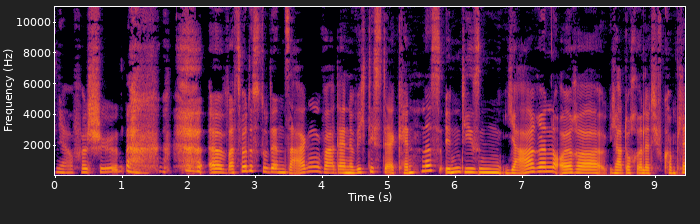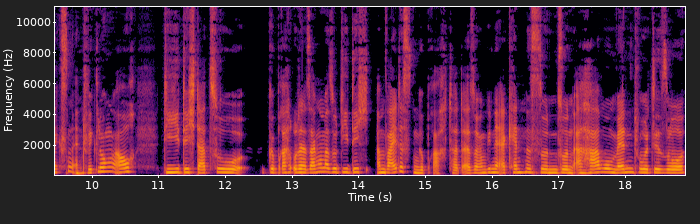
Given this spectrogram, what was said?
Ja, voll schön. äh, was würdest du denn sagen, war deine wichtigste Erkenntnis in diesen Jahren eurer ja doch relativ komplexen Entwicklungen auch, die dich dazu gebracht oder sagen wir mal so, die dich am weitesten gebracht hat? Also irgendwie eine Erkenntnis, so ein, so ein Aha-Moment, wo dir so,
